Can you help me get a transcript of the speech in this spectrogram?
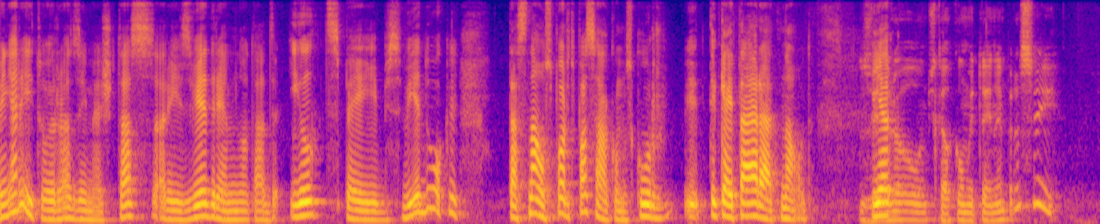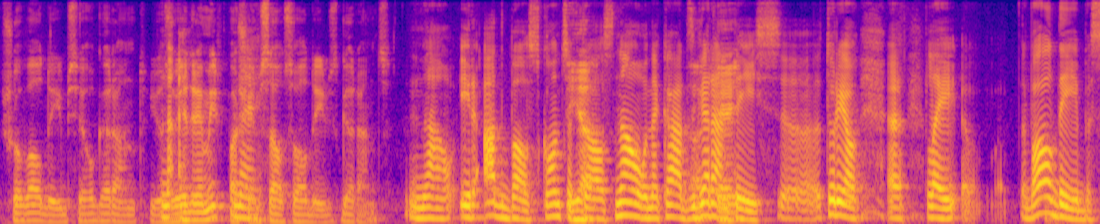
Viņi arī to ir atzīmējuši. Tas arī Zviedriem no tāda ilgspējības viedokļa. Tas nav sporta pasākums, kur tikai tērēt naudu. Zviedrijas ja, Olimpiskā komiteja neprasīja šo valdības jau garantu. Jo Zviedriem ir pašiem ne. savs valdības garants. Nav, ir atbalsts konceptuāls, Jā. nav nekādas okay. garantijas. Tur jau, lai valdības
